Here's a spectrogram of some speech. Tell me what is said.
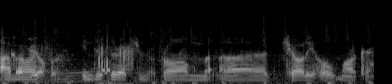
I mark in this direction from uh, Charlie Hold marker.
